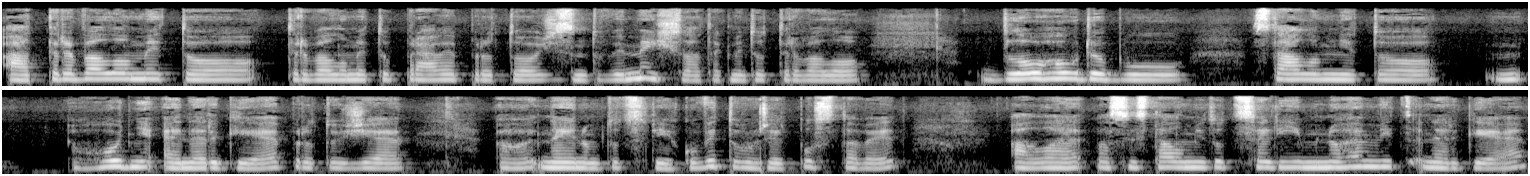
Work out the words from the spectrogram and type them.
A trvalo mi to, trvalo mi to právě proto, že jsem to vymýšlela, tak mi to trvalo dlouhou dobu, stálo mě to hodně energie, protože eh, nejenom to celé jako vytvořit, postavit, ale vlastně stálo mě to celý mnohem víc energie,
